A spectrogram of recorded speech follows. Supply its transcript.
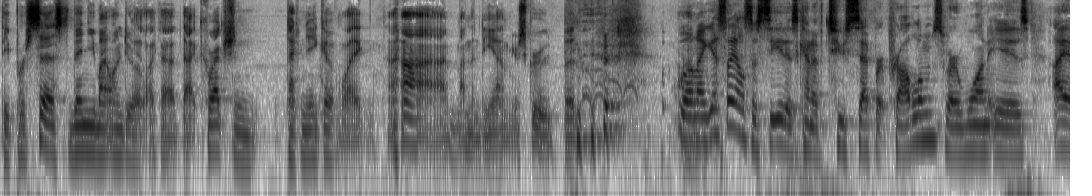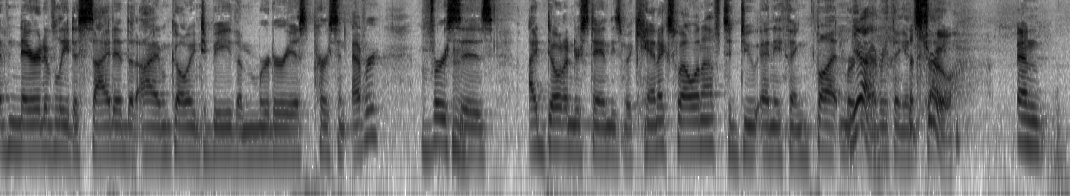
they persist, then you might want to do it like a, that correction technique of like, I'm the DM, you're screwed. But well, and I guess I also see it as kind of two separate problems. Where one is I have narratively decided that I am going to be the murderiest person ever, versus hmm. I don't understand these mechanics well enough to do anything but murder everything. yeah, everything. That's true. And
